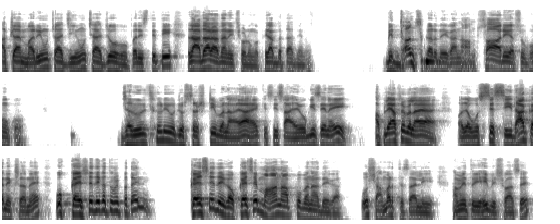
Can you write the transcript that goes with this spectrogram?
अब चाहे मरियूं चाहे जीऊं, चाहे जो हो, परिस्थिति, राधा राधा नहीं छोड़ूँगा, फिर आप बता देना। विध्वंस कर देगा नाम सारे अशुभों को। ज़रूरी थोड़ी वो जो सृष्टि बनाया है, किसी सहयोगी से नहीं, अपने आप से बनाया है, और जब उससे सीधा कनेक्शन है, वो कैसे देगा तुम्हें पता ही नहीं। कैसे देगा कैसे महान आपको बना देगा। वो सामर्थ्यशाली, हमें तो यही विश्वास है,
